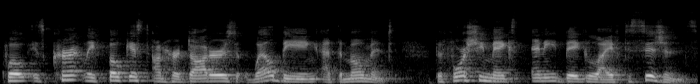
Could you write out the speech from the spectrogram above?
quote, is currently focused on her daughter's well being at the moment before she makes any big life decisions.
